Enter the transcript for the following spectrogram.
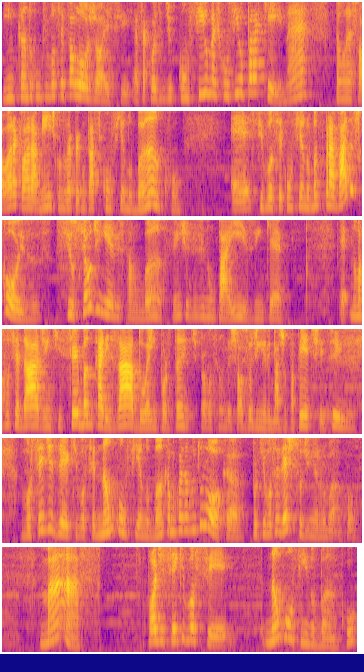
linkando com o que você falou, Joyce. Essa coisa de confio, mas confio para quê, né? Então, nessa hora, claramente, quando vai perguntar se confia no banco, é se você confia no banco para várias coisas. Se o seu dinheiro está num banco, se a gente vive num país em que é, é, numa sociedade em que ser bancarizado é importante para você não deixar o seu dinheiro embaixo do tapete, Sim. você dizer que você não confia no banco é uma coisa muito louca, porque você deixa o seu dinheiro no banco. Mas pode ser que você não confie no banco,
